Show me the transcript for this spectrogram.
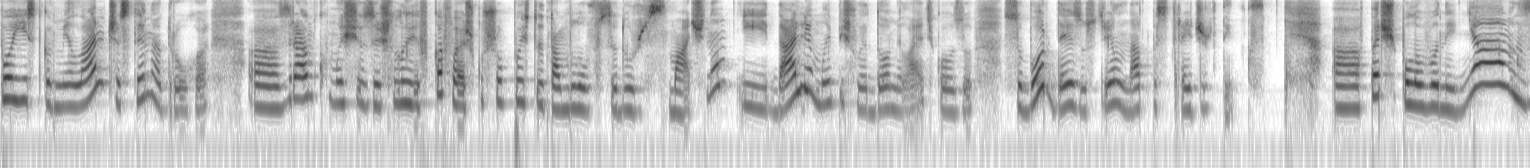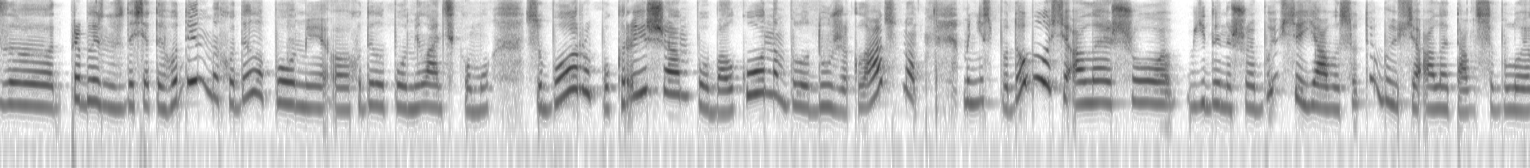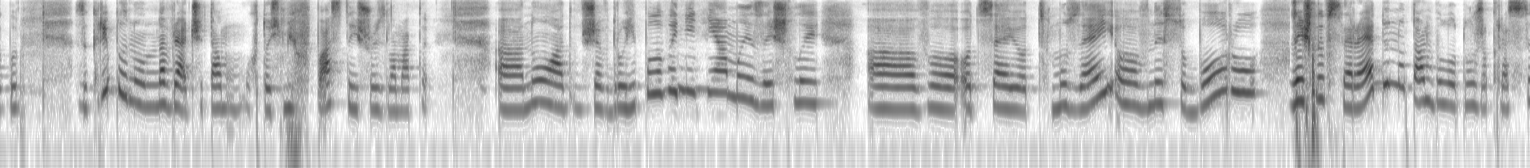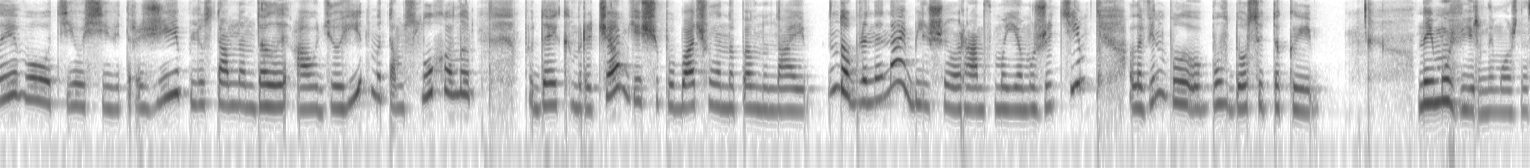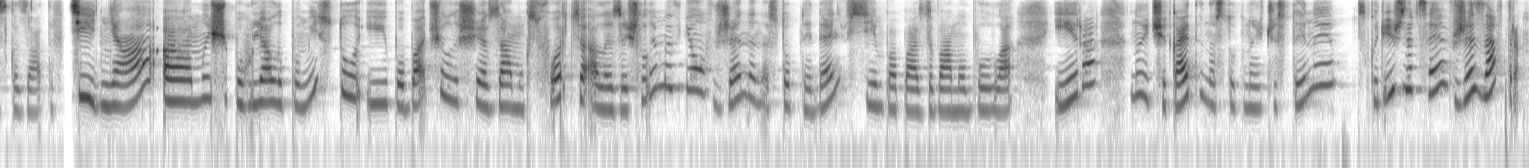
Поїздка в Мілан, частина друга. Зранку ми ще зайшли в кафешку, щоб пити. Там було все дуже смачно. І далі ми пішли до Міланського собору, де зустріли надпис Stranger Things. В першій половині дня, з, приблизно з 10 годин, ми ходили по, ходили по Міланському собору, по кришам, по балконам. Було дуже класно. Мені сподобалося, але що єдине, що я боюся, я висоти боюся, але там все було якби закріплено. Навряд чи там хтось міг впасти і щось зламати. Ну а вже в другій половині дня ми зайшли в оцей от музей вниз собору. Зайшли всередину, там було дуже красиво, ці усі вітражі, плюс там нам дали аудіогід, ми там слухали по деяким речам. Я ще побачила, напевно, най... ну, добре, не найбільший орган в моєму житті, але він був досить такий. Неймовірний, можна сказати. В ці дня а, ми ще погуляли по місту і побачили ще замок Сфорце, але зайшли ми в нього вже на наступний день. Всім папа, з вами була Іра. Ну і чекайте наступної частини. Скоріш за все, вже завтра.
